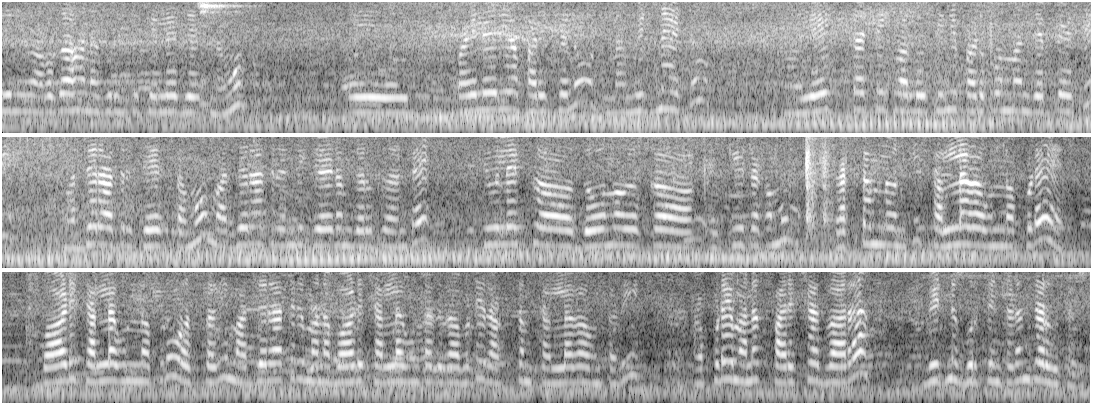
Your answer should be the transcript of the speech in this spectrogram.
దీని అవగాహన గురించి తెలియజేసినాము. ఈ బయలేరియా పరీక్షలు మిడ్ నైట్ ఎయిట్ థర్టీకి వాళ్ళు తిని పడుకోమని చెప్పేసి మధ్యరాత్రి చేస్తాము. మధ్యరాత్రి ఎందుకు చేయడం జరుగుతుందంటే క్యూలెక్స్ దోమ యొక్క కీటకము రక్తంలోనికి చల్లగా ఉన్నప్పుడే బాడీ చల్లగా ఉన్నప్పుడు వస్తుంది. మధ్యరాత్రి మన బాడీ చల్లగా ఉంటుంది కాబట్టి రక్తం చల్లగా ఉంటుంది. అప్పుడే మనకు పరీక్ష ద్వారా వీటిని గుర్తించడం జరుగుతుంది.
